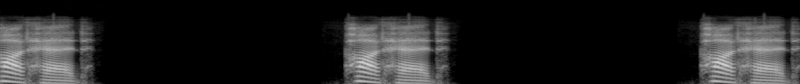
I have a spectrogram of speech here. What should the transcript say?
pothead. Pothead. Pothead.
